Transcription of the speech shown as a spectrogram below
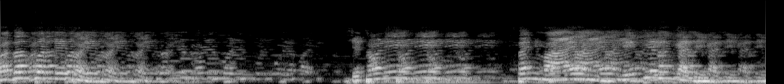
વજન પર લે ભાઈ શેઠાણી તન માયો લેકી ને રંગાતી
